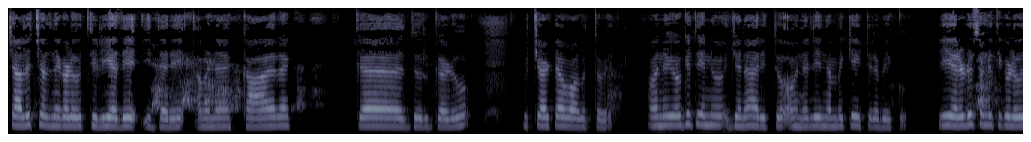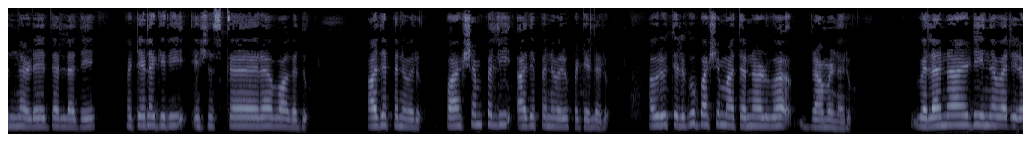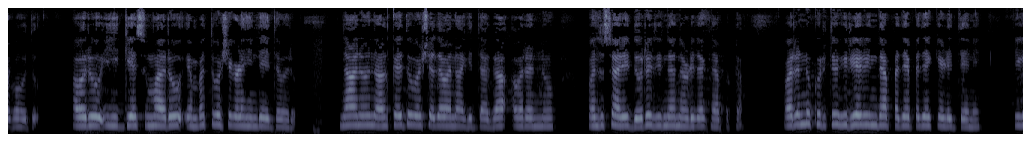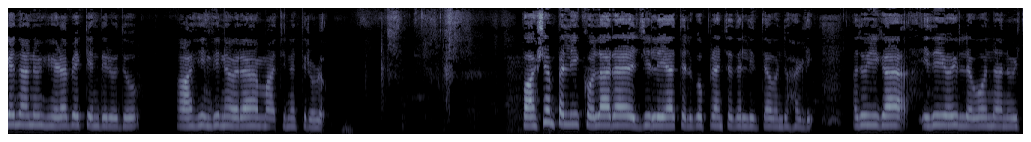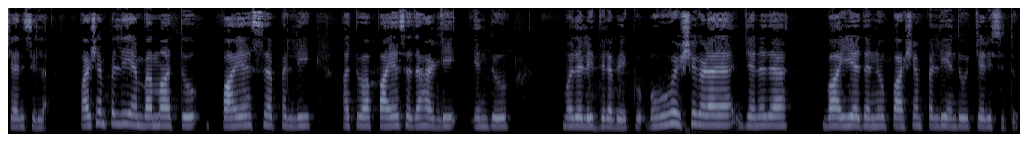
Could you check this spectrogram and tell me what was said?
ಚಾಲಚಲನೆಗಳು ತಿಳಿಯದೇ ಇದ್ದರೆ ಅವನ ಕಾರಕದುರ್ಗಳು ಉಚ್ಚಾಟವಾಗುತ್ತವೆ ಅವನ ಯೋಗ್ಯತೆಯನ್ನು ಜನ ಅರಿತು ಅವನಲ್ಲಿ ನಂಬಿಕೆ ಇಟ್ಟಿರಬೇಕು. ಈ ಎರಡು ಸಂಗತಿಗಳು ನಡೆದಲ್ಲದೆ ಪಟೇಲಗಿರಿ ಯಶಸ್ಕರವಾಗದು. ಆದ್ಯಪ್ಪನವರು, ಪಾಶಂಪಲ್ಲಿ ಆದ್ಯಪ್ಪನವರು ಪಟೇಲರು. ಅವರು ತೆಲುಗು ಭಾಷೆ ಮಾತನಾಡುವ ಬ್ರಾಹ್ಮಣರು. ವೆಲನಾಡಿನವರಿರಬಹುದು. ಅವರು ಈಗ್ಗೆ ಸುಮಾರು ಎಂಬತ್ತು ವರ್ಷಗಳ ಹಿಂದೆ ಇದ್ದವರು. ನಾನು ನಾಲ್ಕೈದು ವರ್ಷದವನಾಗಿದ್ದಾಗ ಅವರನ್ನು ಒಂದು ಸಾರಿ ದೂರದಿಂದ ನೋಡಿದ ಜ್ಞಾಪಕ. ಅವರನ್ನು ಕುರಿತು ಹಿರಿಯರಿಂದ ಪದೇ ಪದೇ ಕೇಳಿದ್ದೇನೆ. ಈಗ ನಾನು ಹೇಳಬೇಕೆಂದಿರುವುದು ಆ ಹಿಂದಿನವರ ಮಾತಿನ ತಿರುಳು. ಪಾಶಂಪಲ್ಲಿ, ಕೋಲಾರ ಜಿಲ್ಲೆಯ ತೆಲುಗು ಪ್ರಾಂತ್ಯದಲ್ಲಿದ್ದ ಒಂದು ಹಳ್ಳಿ. ಅದು ಈಗ ಇದೆಯೋ ಇಲ್ಲವೋ ನಾನು ವಿಚಾರಿಸಿಲ್ಲ. ಪಾಶಂಪಲ್ಲಿ ಎಂಬ ಮಾತು ಪಾಯಸಪಲ್ಲಿ ಅಥವಾ ಪಾಯಸದ ಹಳ್ಳಿ ಎಂದು ಮೊದಲಿದ್ದಿರಬೇಕು. ಬಹು ವರ್ಷಗಳ ಜನದ ಬಾಯಿ ಅದನ್ನು ಪಾಶಂಪಲ್ಲಿ ಎಂದು ಉಚ್ಚರಿಸಿತು.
